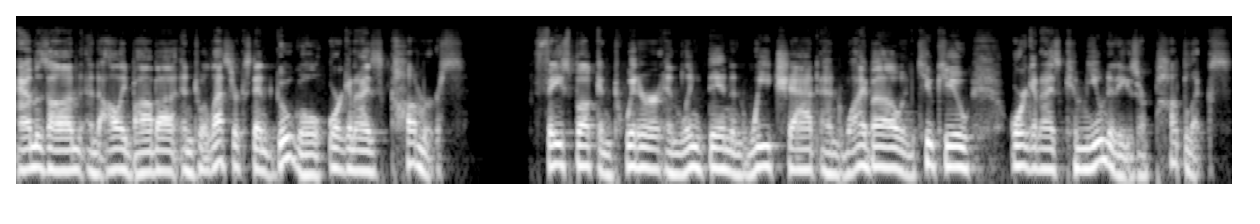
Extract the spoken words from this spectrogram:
Amazon and Alibaba, and to a lesser extent, Google, organize commerce. Facebook and Twitter and LinkedIn and WeChat and Weibo and QQ organize communities or publics.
